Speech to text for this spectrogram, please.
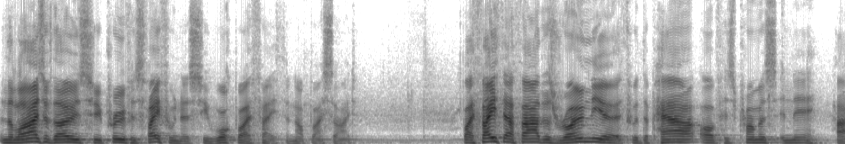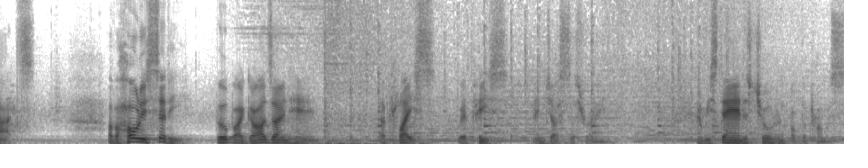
In the lives of those who prove his faithfulness, who walk by faith and not by sight. By faith, our fathers roamed the earth with the power of his promise in their hearts, of a holy city built by God's own hand, a place where peace and justice reign. And we stand as children of the promise.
